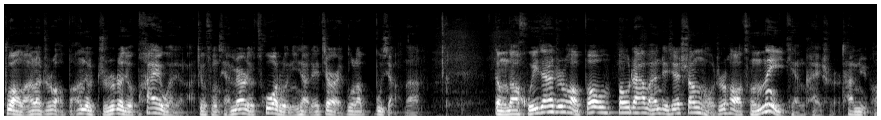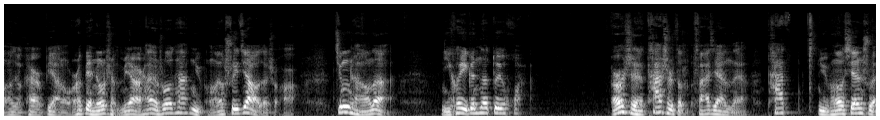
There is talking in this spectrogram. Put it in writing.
撞完了之后，梆就直着就拍过去了，就从前边就搓出。你想这劲儿也不了不小呢。等到回家之后，包包扎完这些伤口之后，从那一天开始，他女朋友就开始变了。我说变成什么样？他就说他女朋友睡觉的时候，经常的，你可以跟他对话。而且他是怎么发现的呀？他女朋友先睡，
